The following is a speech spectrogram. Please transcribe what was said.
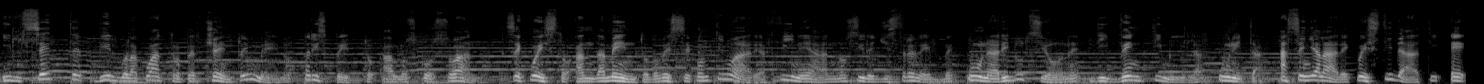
il 7,4% in meno rispetto allo scorso anno. Se questo andamento dovesse continuare, a fine anno si registrerebbe una riduzione di 20.000 unità. A segnalare questi dati è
